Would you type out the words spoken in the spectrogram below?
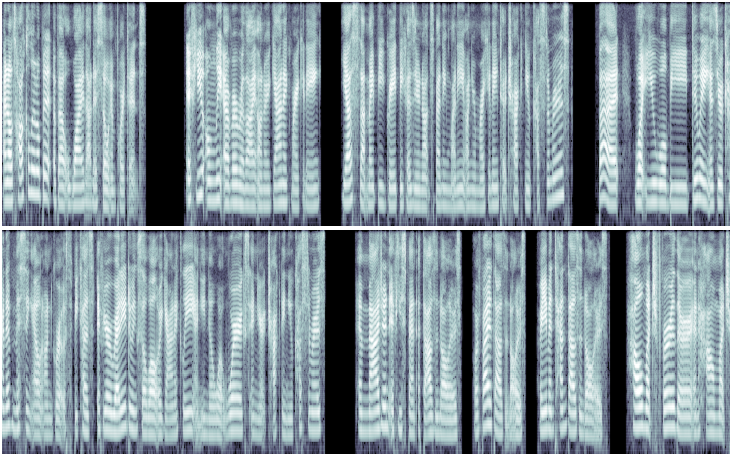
And I'll talk a little bit about why that is so important. If you only ever rely on organic marketing, yes, that might be great because you're not spending money on your marketing to attract new customers. But what you will be doing is you're kind of missing out on growth because if you're already doing so well organically and you know what works and you're attracting new customers, imagine if you spent $1,000 or $5,000 or even $10,000, how much further and how much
